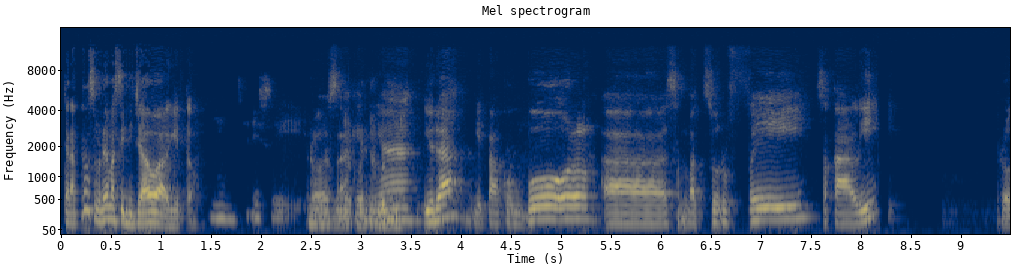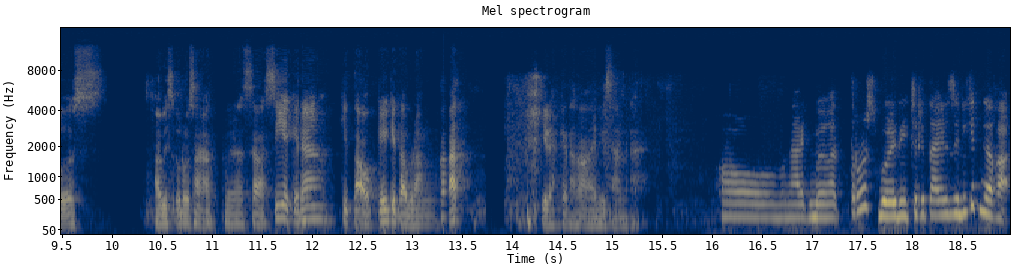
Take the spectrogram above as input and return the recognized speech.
ternyata sebenarnya masih di Jawa gitu. Hmm, isi. Terus ya, akhirnya yaudah kita kumpul uh, sempat survei sekali. Terus habis urusan administrasi akhirnya kita oke okay, kita berangkat. Ya kita kalah di sana. Oh, menarik banget. Terus boleh diceritain sedikit nggak Kak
